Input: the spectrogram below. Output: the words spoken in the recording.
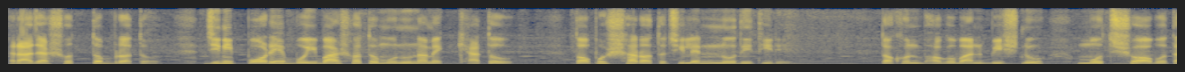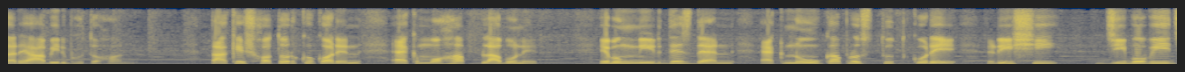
রাজা সত্যব্রত, যিনি পরে বৈবাসত মনু নামে খ্যাত, তপস্যারত ছিলেন নদী তীরে। তখন ভগবান বিষ্ণু মৎস্য অবতারে আবির্ভূত হন। তাকে সতর্ক করেন এক মহাপ্লাবনের এবং নির্দেশ দেন এক নৌকা প্রস্তুত করে ঋষি, জীববীজ,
